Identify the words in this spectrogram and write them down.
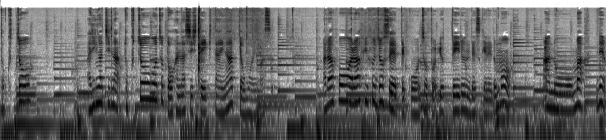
特徴ありがちな特徴をちょっとお話ししていきたいなって思います。アラフォーアラフィフ女性ってこうちょっと言っているんですけれどもあのまあね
